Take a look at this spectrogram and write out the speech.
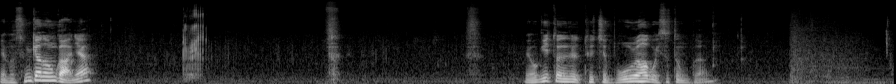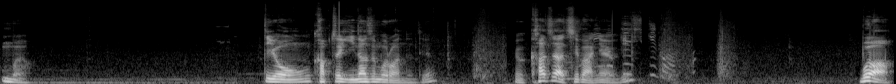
야 뭐 숨겨놓은 거 아니야? 여기 있던 애들 도대체 뭘 하고 있었던 거야? 뭐야? 띠용 갑자기 이나즈모로 왔는데요? 여기 카즈아 집 아니야 여기? 뭐야?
